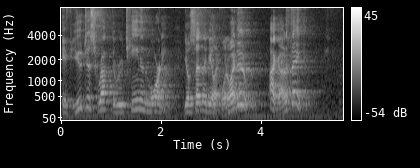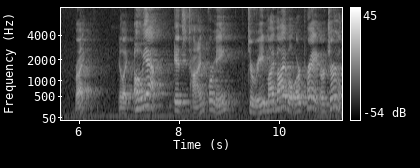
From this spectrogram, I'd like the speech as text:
If you disrupt the routine in the morning, you'll suddenly be like, what do I do? I got to think. Right? You're like, oh yeah, it's time for me to read my Bible or pray or journal.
